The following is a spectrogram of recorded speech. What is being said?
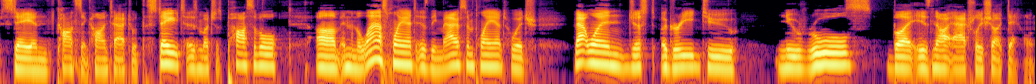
stay in constant contact with the state as much as possible. Um, and then the last plant is the Madison plant, which that one just agreed to new rules, but is not actually shut down.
